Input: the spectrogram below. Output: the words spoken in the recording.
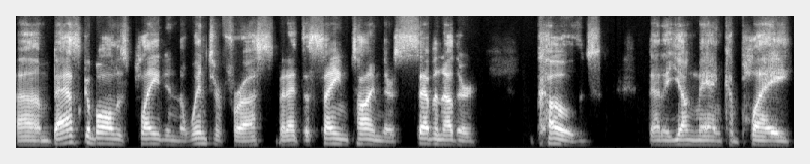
Um, basketball is played in the winter for us, but at the same time, there's seven other codes that a young man can play,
